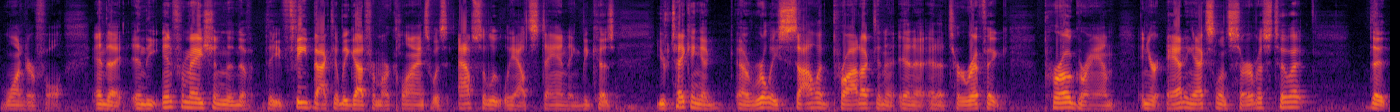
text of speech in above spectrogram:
wonderful, and the and the information and the, the feedback that we got from our clients was absolutely outstanding because you're taking a, a really solid product and a, and, a, and a terrific program, and you're adding excellent service to it. The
